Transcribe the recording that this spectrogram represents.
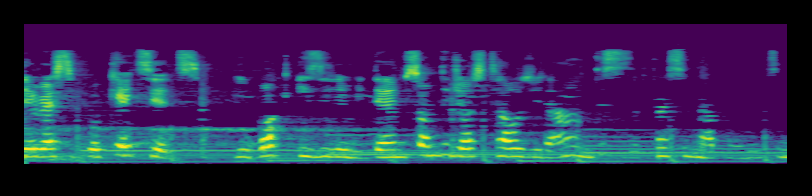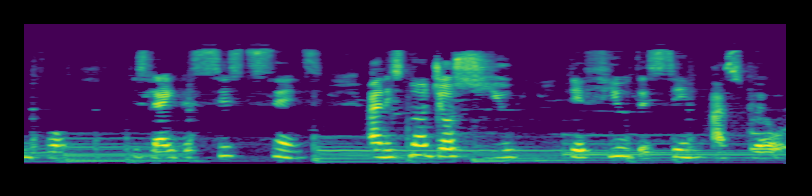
they reciprocate it. You work easily with them. Something just tells you that oh, this is the person I've been waiting for. It's like the sixth sense. And it's not just you, they feel the same as well.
